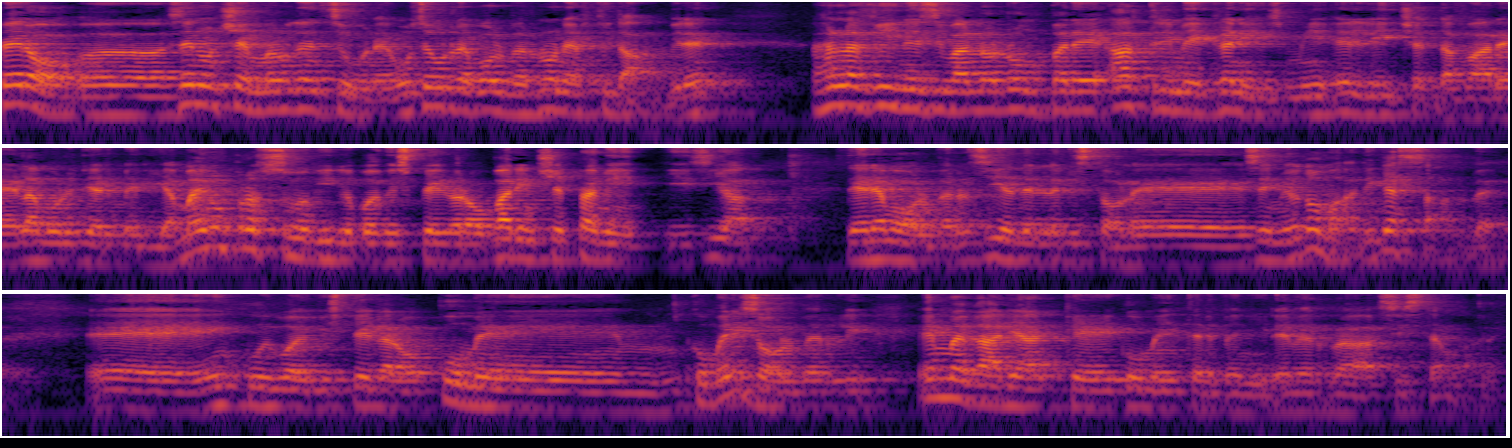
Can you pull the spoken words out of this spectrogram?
però eh, se non c'è manutenzione o se un revolver non è affidabile alla fine si vanno a rompere altri meccanismi e lì c'è da fare lavori di armeria. Ma in un prossimo video poi vi spiegherò vari inceppamenti sia dei revolver sia delle pistole semiautomatiche a salve eh, in cui poi vi spiegherò come, come risolverli e magari anche come intervenire per sistemare.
